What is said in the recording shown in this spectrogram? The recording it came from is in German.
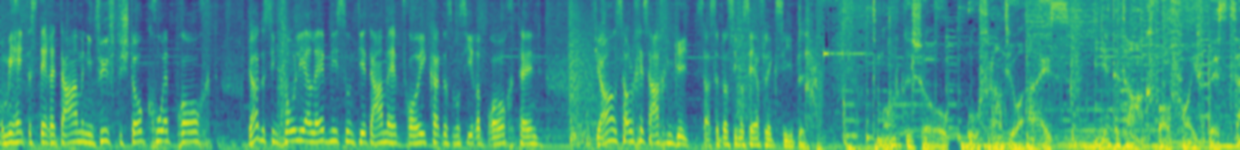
und wir haben das dieser Dame im fünften Stock gebracht. Ja, das sind tolle Erlebnisse und die Dame hat Freude gehabt, dass wir sie gebracht haben. Ja, solche Sachen gibt es. Also da sind wir sehr flexibel. Die Morgenshow auf Radio 1. Jeden Tag von 5 bis 10.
